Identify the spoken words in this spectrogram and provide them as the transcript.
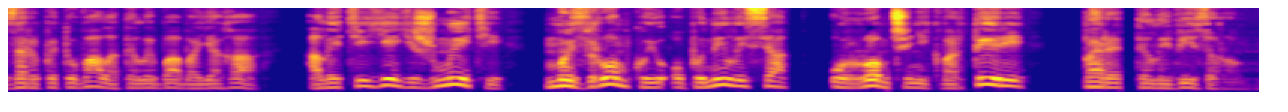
зарепетувала телебаба яга, але тієї ж миті ми з Ромкою опинилися у Ромчиній квартирі перед телевізором.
